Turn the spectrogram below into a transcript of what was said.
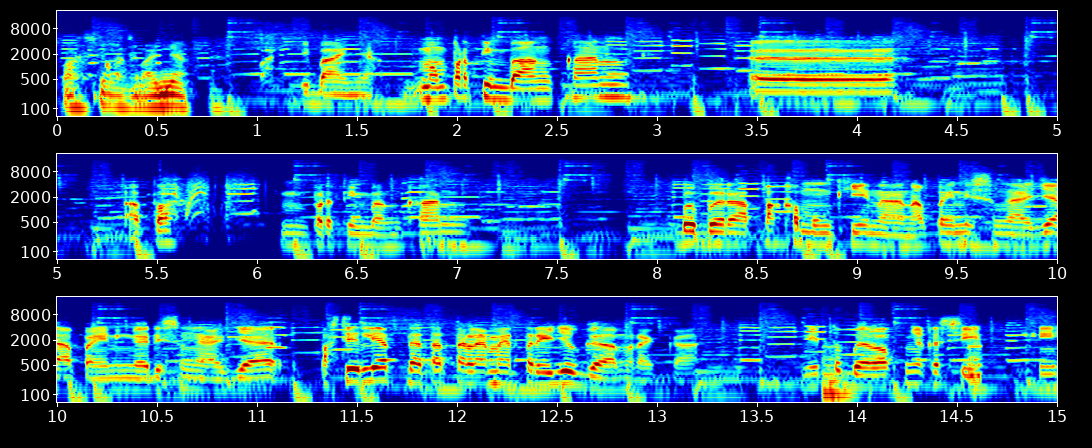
Pastilah banyak. Ya. pasti banyak. Mempertimbangkan eh apa mempertimbangkan beberapa kemungkinan apa ini sengaja apa ini nggak disengaja. Pasti lihat data telemetri juga mereka. Ini tuh beloknya ke sini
